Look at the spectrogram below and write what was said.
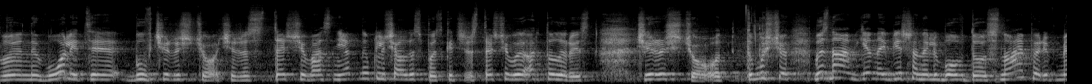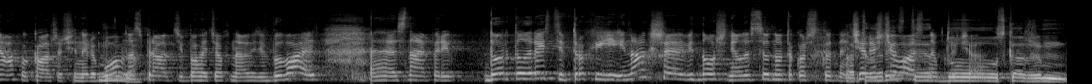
в неволі це був через що? Через те, що вас ніяк не включали до списки, через те, що ви артилерист, через що? От тому, що ми знаємо, є найбільша нелюбов до снайперів, м'яко кажучи, нелюбов. Ну, да. Насправді багатьох навіть вбивають е, снайперів. До артилеристів трохи є інакше відношення, але все одно також складне. Через що вас не включали? до, скажімо,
